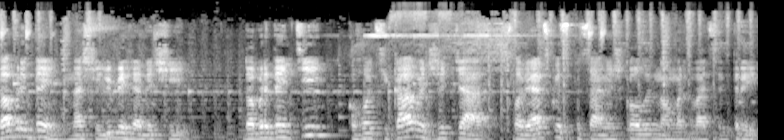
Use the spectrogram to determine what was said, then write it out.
Добрий день, наші любі глядачі. Добрий день ті, кого цікавить життя Слов'янської спеціальної школи номер 23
